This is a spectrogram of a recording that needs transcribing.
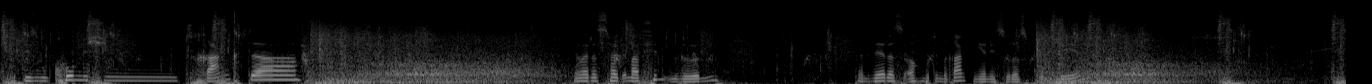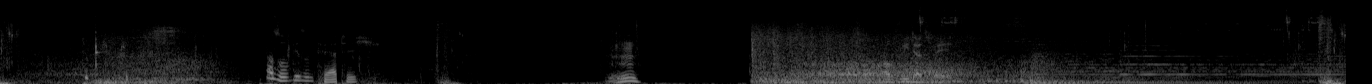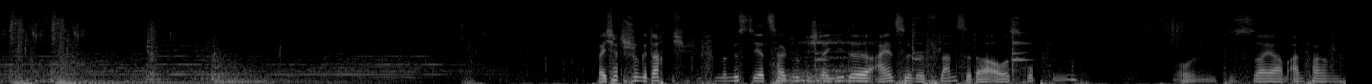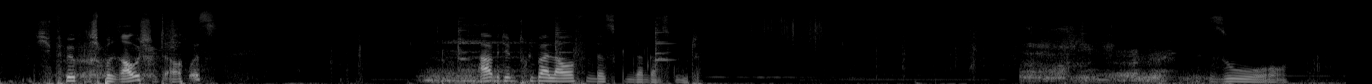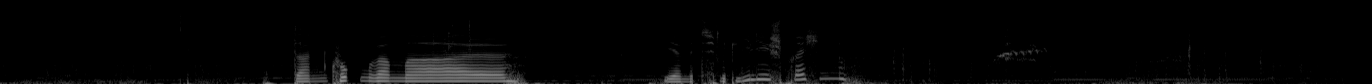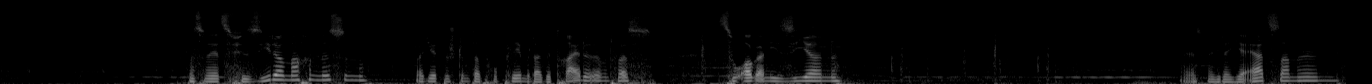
Mit diesem komischen Trank da. Wenn wir das halt immer finden würden, dann wäre das auch mit den Ranken ja nicht so das Problem. Also, wir sind fertig. Hm? Auf Wiedersehen. Weil ich hatte schon gedacht, ich müsste jetzt halt wirklich da jede einzelne Pflanze da ausrupfen. Und das sah ja am Anfang nicht wirklich berauschend aus. Aber mit dem drüberlaufen, das ging dann ganz gut. So. Dann gucken wir mal hier mit, mit Lili sprechen. Was wir jetzt für sie da machen müssen. Weil die hat bestimmt da Probleme, da Getreide irgendwas zu organisieren. Erstmal wieder hier Erz sammeln.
